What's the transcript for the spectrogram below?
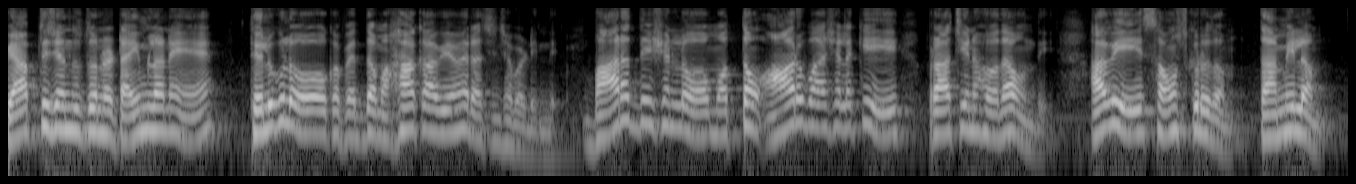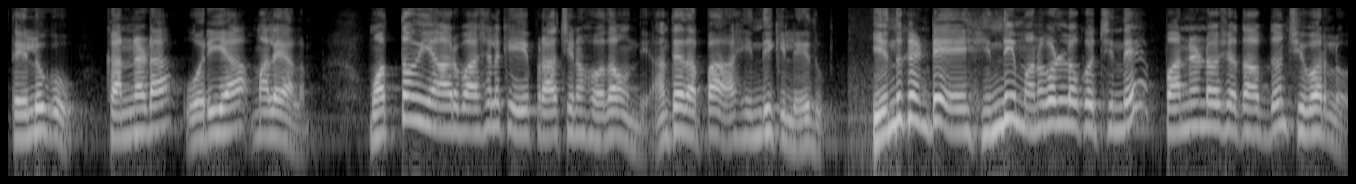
వ్యాప్తి చెందుతున్న టైంలోనే తెలుగులో ఒక పెద్ద మహాకావ్యమే రచించబడింది. భారతదేశంలో మొత్తం ఆరు భాషలకి ప్రాచీన హోదా ఉంది. అవి సంస్కృతం తమిళం తెలుగు కన్నడ ఒరియా మలయాళం. మొత్తం ఈ ఆరు భాషలకి ప్రాచీన హోదా ఉంది. అంతే తప్ప హిందీకి లేదు. ఎందుకంటే హిందీ మనుగడలోకి వచ్చిందే పన్నెండవ శతాబ్దం చివరిలో.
